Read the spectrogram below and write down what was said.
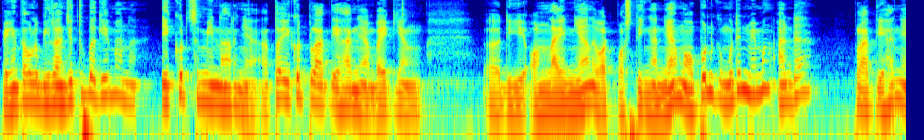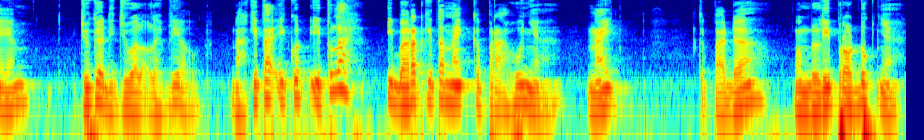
Pengen tahu lebih lanjut itu bagaimana? Ikut seminarnya atau ikut pelatihannya, baik yang uh, di online-nya lewat postingannya maupun kemudian memang ada pelatihannya yang juga dijual oleh beliau. Nah, kita ikut itulah ibarat kita naik ke perahunya, naik kepada membeli produknya.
